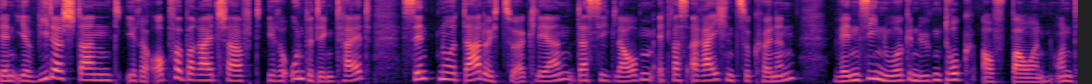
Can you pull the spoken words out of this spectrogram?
denn ihr Widerstand, ihre Opferbereitschaft, ihre Unbedingtheit sind nur dadurch zu erklären, dass sie glauben, etwas erreichen zu können, wenn sie nur genügend Druck aufbauen. Und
